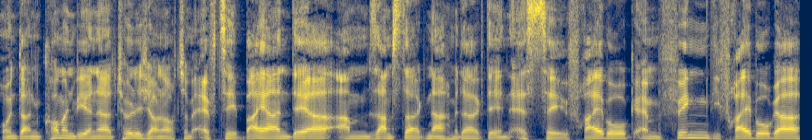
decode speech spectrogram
Und dann kommen wir natürlich auch noch zum FC Bayern, der am Samstagnachmittag den SC Freiburg empfing. Die Freiburger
